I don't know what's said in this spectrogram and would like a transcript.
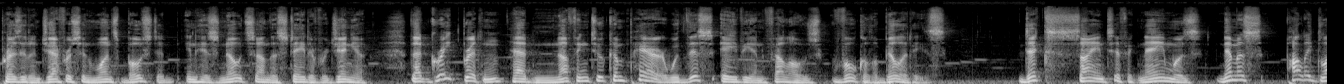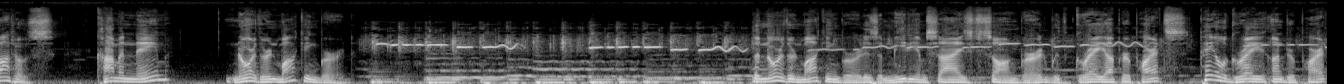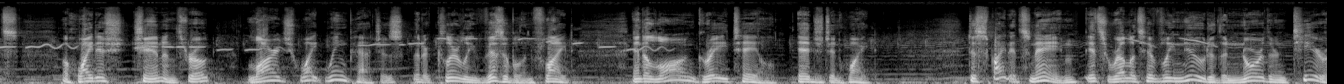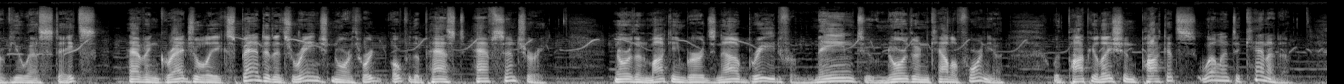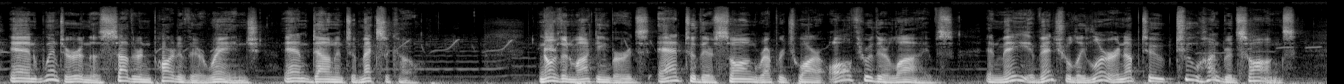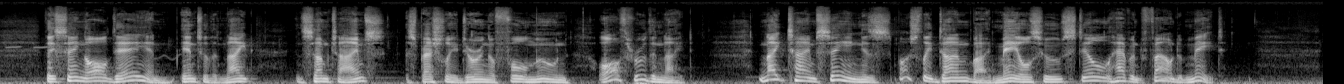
President Jefferson once boasted in his notes on the state of Virginia that Great Britain had nothing to compare with this avian fellow's vocal abilities. Dick's scientific name was Mimus polyglottos, common name northern mockingbird. The northern mockingbird is a medium sized songbird with gray upper parts, pale gray underparts, a whitish chin and throat, large white wing patches that are clearly visible in flight, and a long gray tail edged in white. Despite its name, it's relatively new to the northern tier of U.S. states, having gradually expanded its range northward over the past half century. Northern mockingbirds now breed from Maine to northern California, with population pockets well into Canada, and winter in the southern part of their range and down into Mexico. Northern mockingbirds add to their song repertoire all through their lives and may eventually learn up to 200 songs. They sing all day and into the night, and sometimes, especially during a full moon, all through the night. Nighttime singing is mostly done by males who still haven't found a mate.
